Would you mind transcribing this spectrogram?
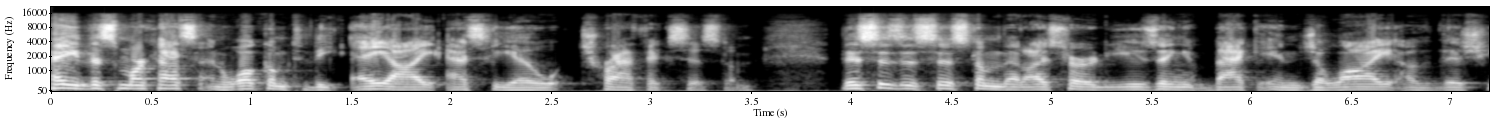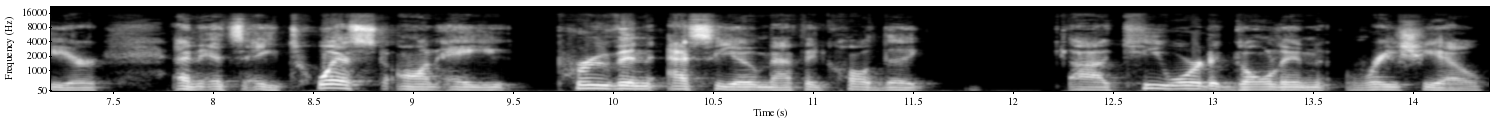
Hey, this is Mark Hess, and welcome to the AI SEO traffic system. This is a system that I started using back in July of this year, and it's a twist on a proven SEO method called the uh, keyword golden ratio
